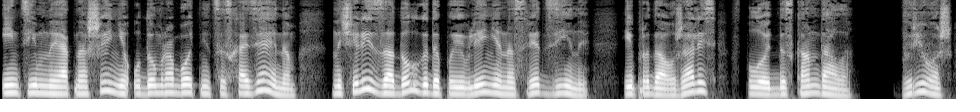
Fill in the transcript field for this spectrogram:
Интимные отношения у домработницы с хозяином начались задолго до появления на свет Зины и продолжались вплоть до скандала. «Врешь»,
